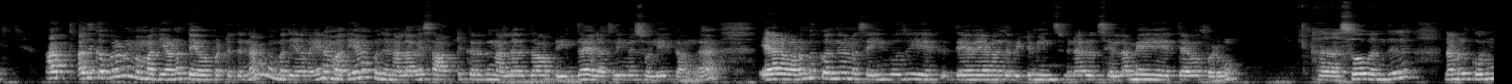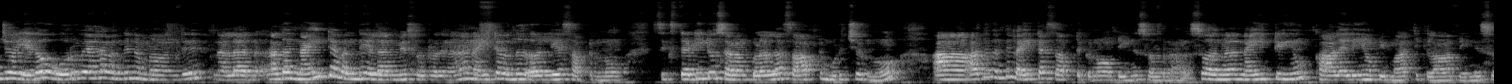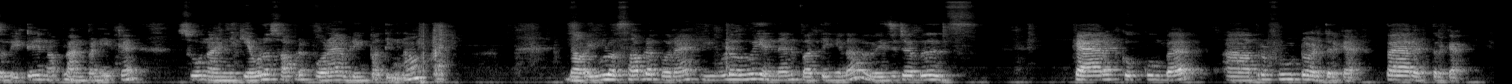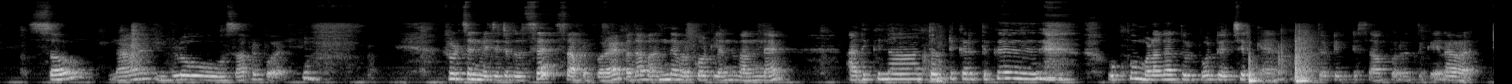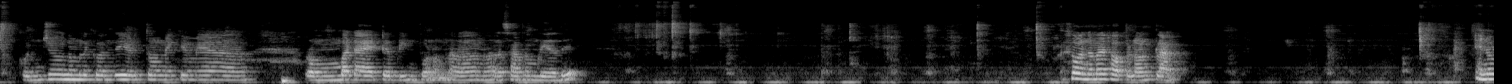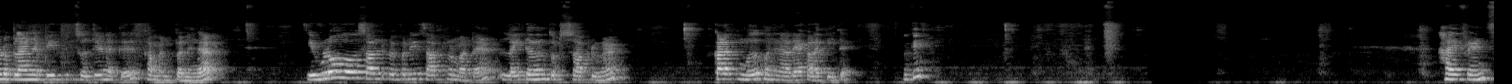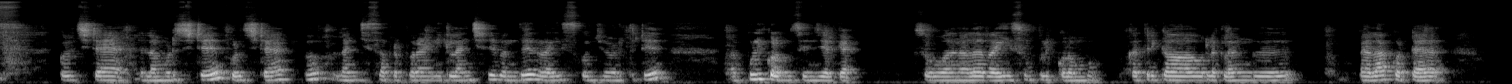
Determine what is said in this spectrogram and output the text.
அதுக்கப்புறம் நம்ம மதியானம் தேவைப்பட்டதுன்னா நம்ம மதியானம் ஏன்னா மதியானம் கொஞ்சம் நல்லாவே சாப்பிட்டுக்கிறது நல்லது தான் அப்படின்னு தான் எல்லாத்துலேயுமே சொல்லியிருக்காங்க. ஏன்னா உடம்புக்கு வந்து நம்ம செய்யும்போது தேவையான அந்த விட்டமின்ஸ் மினரல்ஸ் எல்லாமே தேவைப்படும். ஸோ வந்து நம்மளுக்கு கொஞ்சம் ஏதோ ஒரு வேளை வந்து நம்ம வந்து நல்லா அதான் நைட்டை வந்து எல்லாருமே சொல்கிறது என்னென்னா நைட்டை வந்து ஏர்லியாக சாப்பிட்றணும் சிக்ஸ் தேர்ட்டி டு செவன்குள்ளெல்லாம் சாப்பிட்டு முடிச்சிடணும். அது வந்து லைட்டாக சாப்பிட்டுக்கணும் அப்படின்னு சொல்கிறாங்க ஸோ அதனால் நைட்டையும் காலையிலையும் அப்படி மாற்றிக்கலாம் அப்படின்னு சொல்லிட்டு நான் பிளான் பண்ணியிருக்கேன். ஸோ நான் இன்னைக்கு எவ்வளோ சாப்பிட போகிறேன் அப்படின்னு பார்த்தீங்கன்னா நான் இவ்வளோ சாப்பிட போகிறேன் இவ்வளவு என்னன்னு பார்த்தீங்கன்னா வெஜிடபிள்ஸ் கேரட் குக்கும்பர் அப்புறம் ஃப்ரூட்டும் எடுத்திருக்கேன். பேர் எடுத்திருக்கேன். ஸோ நான் இவ்வளோ சாப்பிட போகிறேன் ஃப்ரூட்ஸ் அண்ட் வெஜிடபிள்ஸை சாப்பிட போகிறேன் இப்போ தான் வந்தேன் ஒர்க் அவுட்லேருந்து வந்தேன். அதுக்கு நான் தொட்டுக்கிறதுக்கு உப்பு மிளகாத்தூள் போட்டு வச்சுருக்கேன். தொட்டுக்கிட்டு சாப்பிட்றதுக்கு. ஏன்னா கொஞ்சம் நம்மளுக்கு வந்து எடுத்தோன்னைக்குமே ரொம்ப டயட் அப்படின்னு போனோம்னா நம்மளால் சாப்பிட முடியாது. ஸோ அந்த மாதிரி சாப்பிட்லான்னு பிளான் என்னோட பிளான் எப்படி இருக்குன்னு சொல்லிட்டு எனக்கு கமெண்ட் பண்ணுங்கள் இவ்வளோ சால்ட் பெப்பரையும் சாப்பிட மாட்டேன். லைட்டாக தான் தொட்டு சாப்பிடுவேன். கலக்கும் போது கொஞ்சம் நிறையா கலக்கிட்டேன். ஓகே ஹாய் ஃப்ரெண்ட்ஸ் குளிச்சிட்டேன். எல்லாம் முடிச்சுட்டு குளிச்சிட்டேன். இப்போ லஞ்ச் சாப்பிட போகிறேன் இன்றைக்கி லஞ்சு வந்து ரைஸ் கொஞ்சம் எடுத்துட்டு புளிக்குழம்பு செஞ்சுருக்கேன். ஸோ அதனால் ரைஸும் புளிக்குழம்பும் கத்திரிக்காய் உருளைக்கிழங்கு பெலாக்கொட்டை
